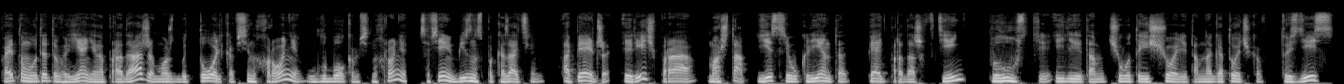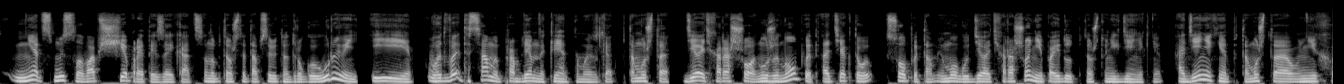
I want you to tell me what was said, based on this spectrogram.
Поэтому вот это влияние на продажи может быть только в синхроне, в глубоком синхроне со всеми бизнес-показателями. Опять же, речь про масштаб. Если у клиента 5 продаж в день, плустки или там чего-то еще, или там ноготочков, то здесь нет смысла вообще про это заикаться, ну, потому что это абсолютно другой уровень. И вот это самый проблемный клиент, на мой взгляд, потому что делать хорошо нужен опыт, а те, кто с опытом и могут делать хорошо, не пойдут, потому что у них денег нет. А денег нет, потому что у них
